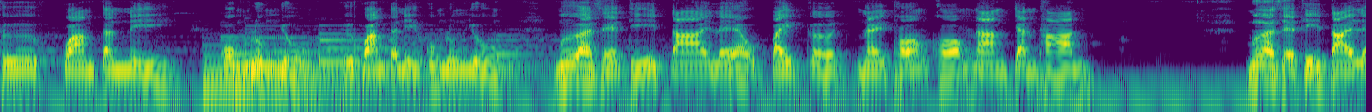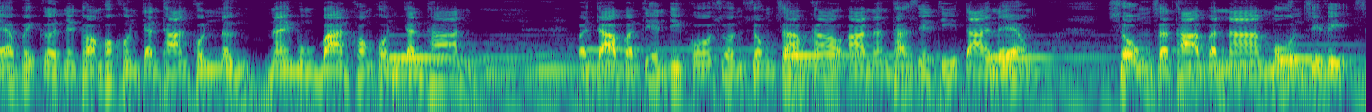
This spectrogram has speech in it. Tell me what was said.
คือความตันหนีกุ้มลุมอยู่ คือความตันหนีกุ้มลุมอยู่ เมื่อเศรษฐีตายแล้วไปเกิดในท้องของนางจันทานเมื่อเศรษฐีตายแล้วไปเกิดในท้องของคนจันทานคนหนึ่ง ในหมู่บ้านของคนจันทาน พระเจ้าประเสนที่โกศลทรงทราบข่าวอานันทเศรษฐีตายแล้ว ทรงสถาปนามูลสิริเส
